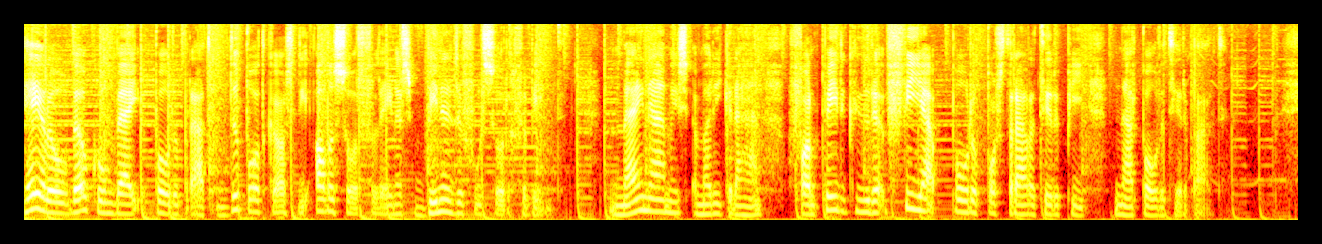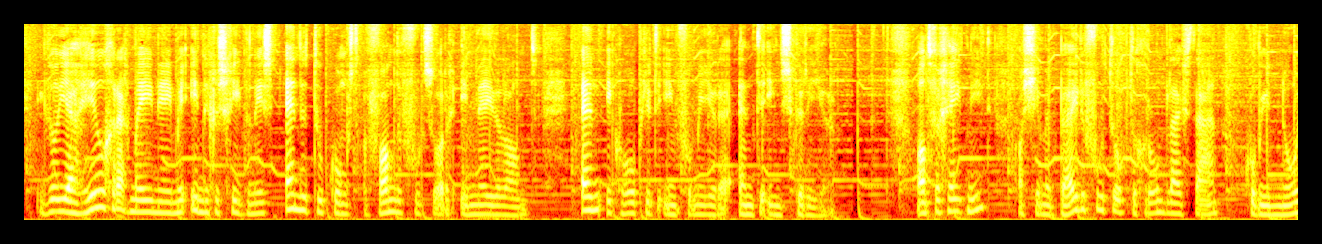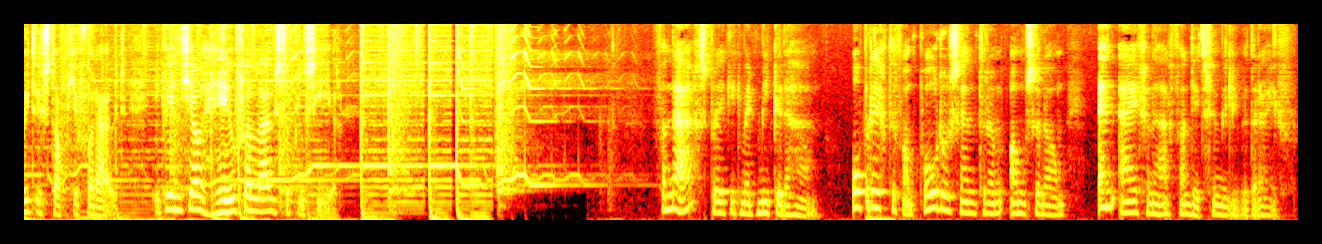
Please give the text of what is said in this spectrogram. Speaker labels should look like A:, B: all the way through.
A: Hey hallo, welkom bij Podopraat, de podcast die alle zorgverleners binnen de voedzorg verbindt. Mijn naam is Marieke de Haan van pedicure via podoposturale therapie naar podotherapeut. Ik wil jou heel graag meenemen in de geschiedenis en de toekomst van de voedzorg in Nederland. En ik hoop je te informeren en te inspireren. Want vergeet niet, als je met beide voeten op de grond blijft staan, kom je nooit een stapje vooruit. Ik wens jou heel veel luisterplezier. Vandaag spreek ik met Mieke de Haan, oprichter van Podocentrum Amsterdam en eigenaar van dit familiebedrijf.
